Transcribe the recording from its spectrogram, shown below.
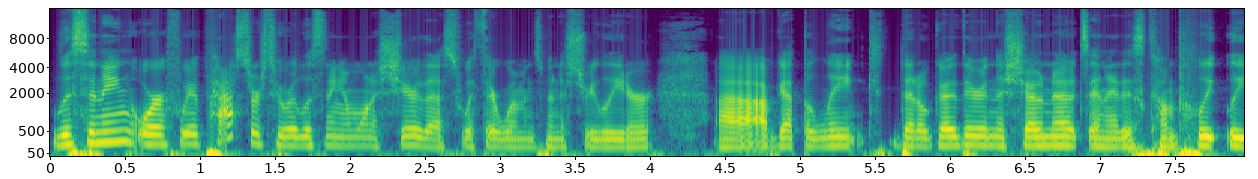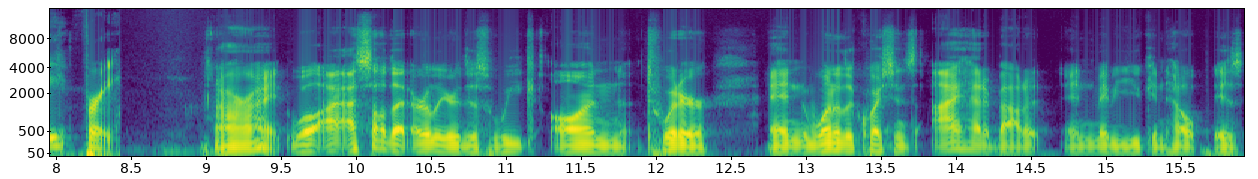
listening, or if we have pastors who are listening and want to share this with their women's ministry leader, uh, I've got the link that'll go there in the show notes, and it is completely free. All right. Well, I, I saw that earlier this week on Twitter, and one of the questions I had about it, and maybe you can help, is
